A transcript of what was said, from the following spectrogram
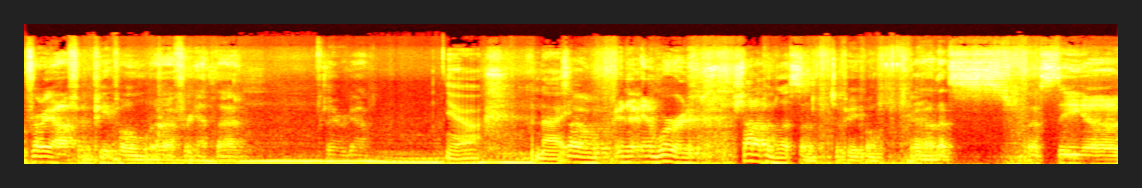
very often people uh, forget that. There we go. Yeah. Nice. So, in a, in a word, shut up and listen to people. You know, that's that's the uh,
